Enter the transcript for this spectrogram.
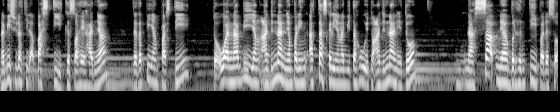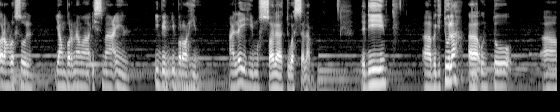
Nabi sudah tidak pasti kesahihannya tetapi yang pasti Tok Wan Nabi yang Adnan yang paling atas sekali yang Nabi tahu itu Adnan itu nasabnya berhenti pada seorang rasul yang bernama Ismail ibn Ibrahim alaihi mussalatu wassalam. Jadi uh, begitulah uh, untuk uh,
